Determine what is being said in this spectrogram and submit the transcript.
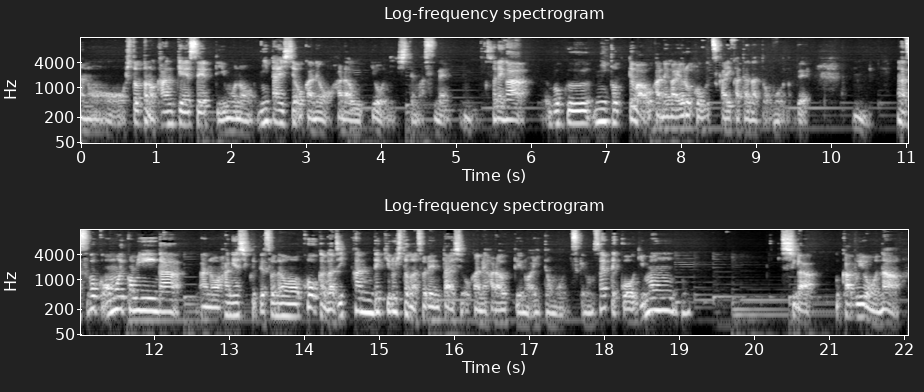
あの、人との関係性っていうものに対してお金を払うようにしてますね。うん、それが僕にとってはお金が喜ぶ使い方だと思うので、うん。なんかすごく思い込みがあの激しくて、その効果が実感できる人がそれに対してお金払うっていうのはいいと思うんですけども、そうやってこう疑問視が浮かぶような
